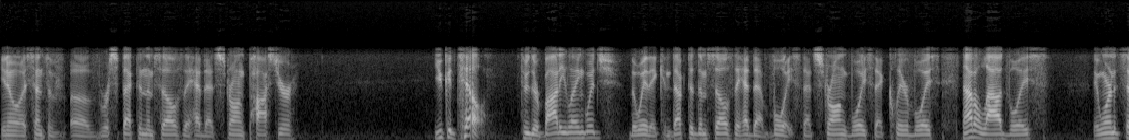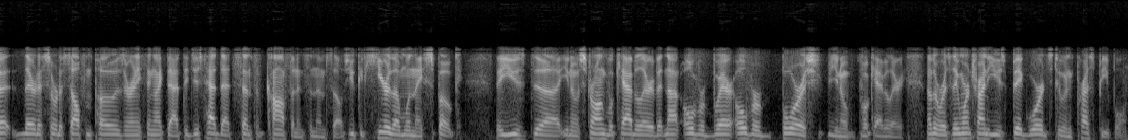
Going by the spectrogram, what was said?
you know, a sense of, of respect in themselves. They had that strong posture. You could tell through their body language, the way they conducted themselves. They had that voice, that strong voice, that clear voice, not a loud voice they weren't there to sort of self-impose or anything like that. They just had that sense of confidence in themselves. You could hear them when they spoke. They used, uh, you know, strong vocabulary, but not over over boorish, you know, vocabulary. In other words, they weren't trying to use big words to impress people.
